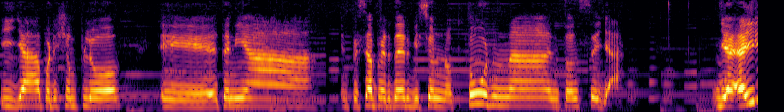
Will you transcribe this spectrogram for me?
y ya, por ejemplo, eh, tenía, empecé a perder visión nocturna, entonces ya. Y ahí,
